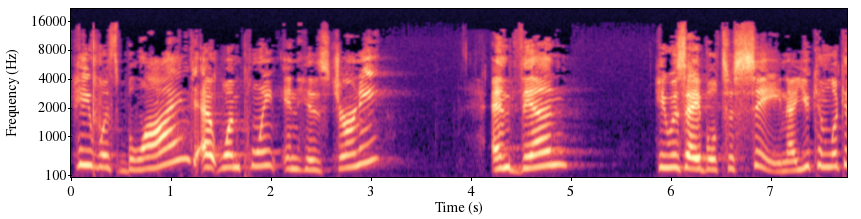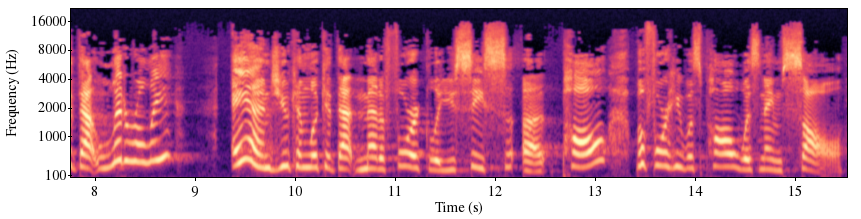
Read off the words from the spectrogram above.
he was blind at one point in his journey, and then he was able to see. Now, you can look at that literally and you can look at that metaphorically. You see, uh, Paul, before he was Paul, was named Saul.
